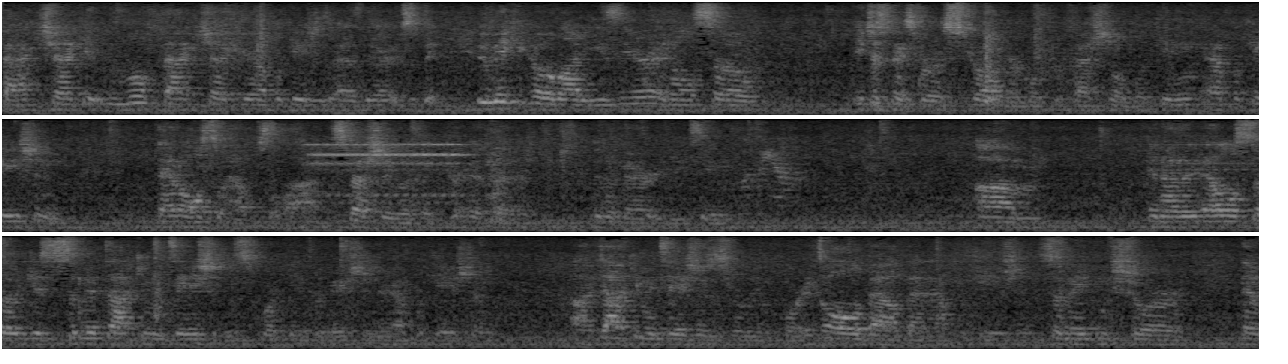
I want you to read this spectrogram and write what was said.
fact check it. We will fact check your applications as they are. It would make it go a lot easier, and also it just makes for a stronger, more professional looking application. That also helps a lot, especially with a, with a, with a merit team. Um, and I also just submit documentation to support the information in your application. Uh, documentation is really important. It's all about that application. So making sure that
